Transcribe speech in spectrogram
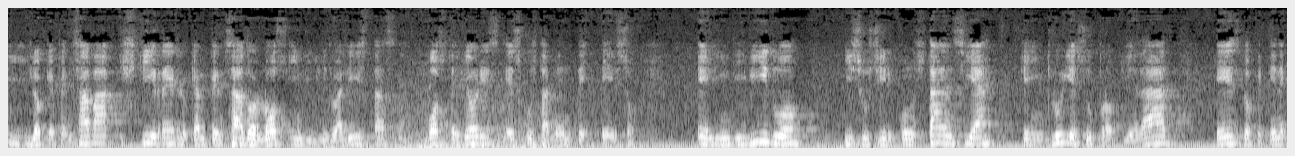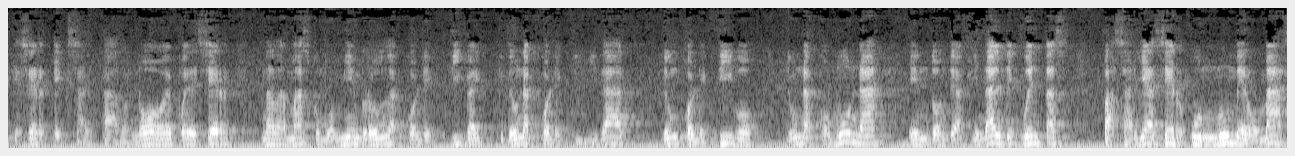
y lo que pensaba Stirner, lo que han pensado los individualistas posteriores es justamente eso. El individuo y su circunstancia, que incluye su propiedad, es lo que tiene que ser exaltado. No puede ser nada más como miembro de una colectiva, de una colectividad, de un colectivo, de una comuna en donde a final de cuentas pasaría a ser un número más,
